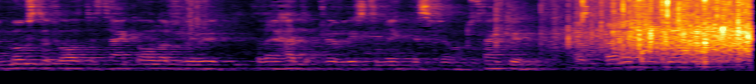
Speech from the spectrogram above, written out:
and most of all to thank all of you that I had the privilege to make this film. Thank you.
